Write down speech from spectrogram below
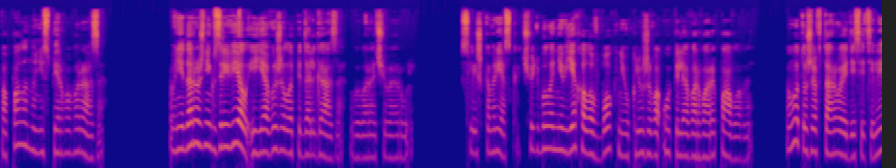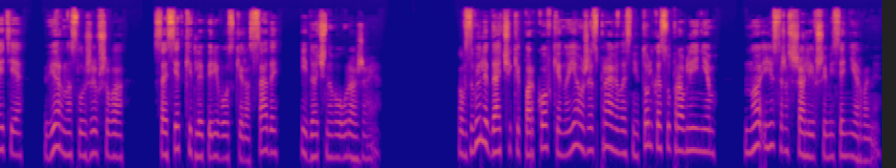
Попала, но не с первого раза. Внедорожник взревел, и я выжила педаль газа, выворачивая руль. Слишком резко. Чуть было не въехала в бок неуклюжего опеля Варвары Павловны. Вот уже второе десятилетие, верно служившего соседки для перевозки рассады и дачного урожая. Взвыли датчики парковки, но я уже справилась не только с управлением, но и с расшалившимися нервами.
